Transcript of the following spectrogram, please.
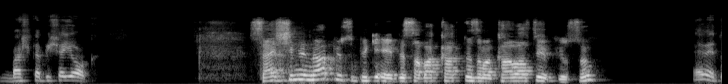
başka bir şey yok. Sen şimdi ne yapıyorsun peki evde sabah kalktığın zaman kahvaltı yapıyorsun? Evet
